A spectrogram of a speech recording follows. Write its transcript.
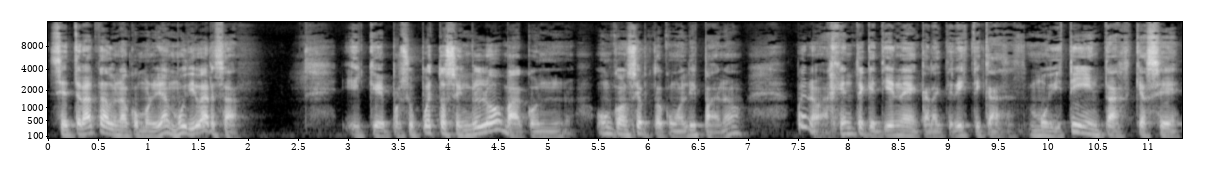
se trata de una comunidad muy diversa y que por supuesto se engloba con un concepto como el hispano, bueno, a gente que tiene características muy distintas, que hace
